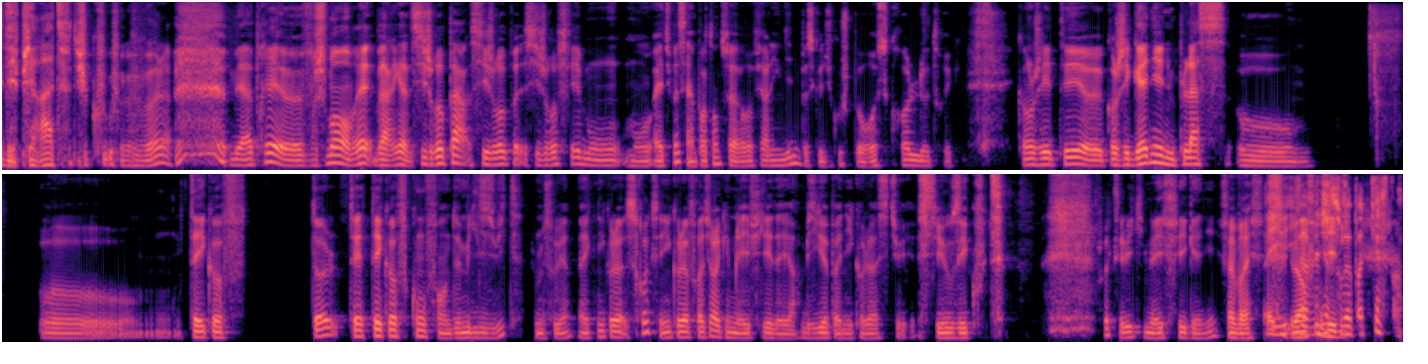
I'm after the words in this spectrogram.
est des pirates, du coup, euh, voilà. Mais après, euh, franchement, en vrai, bah, regarde, si je repars, si je, rep- si je refais mon, mon, eh, tu vois, c'est important de faire, refaire LinkedIn parce que du coup, je peux rescroll le truc. Quand j'ai été, euh, quand j'ai gagné une place au, au Take Off Tol- Ta- Take Off Conf en 2018, je me souviens, avec Nicolas, je crois que c'est Nicolas Froiture qui me l'avait filé d'ailleurs. Big up à Nicolas si tu, si tu nous écoutes. je crois que c'est lui qui me l'avait fait gagner. Enfin bref. Il, il Mais en va fait, venir j'ai sur le podcast. hein.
